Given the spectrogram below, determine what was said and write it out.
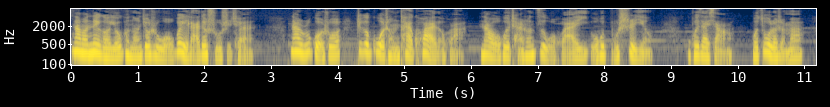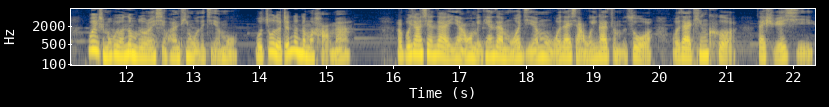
那么那个有可能就是我未来的舒适圈。那如果说这个过程太快的话，那我会产生自我怀疑，我会不适应，我会在想我做了什么？为什么会有那么多人喜欢听我的节目？我做的真的那么好吗？而不像现在一样，我每天在磨节目，我在想我应该怎么做，我在听课，在学习，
